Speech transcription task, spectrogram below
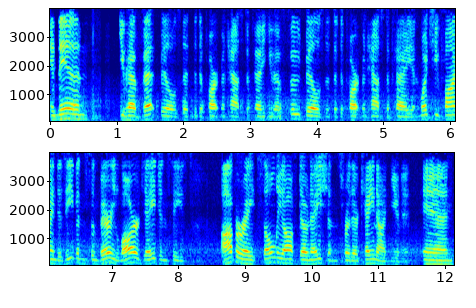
And then you have vet bills that the department has to pay. You have food bills that the department has to pay. And what you find is even some very large agencies operate solely off donations for their canine unit. And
